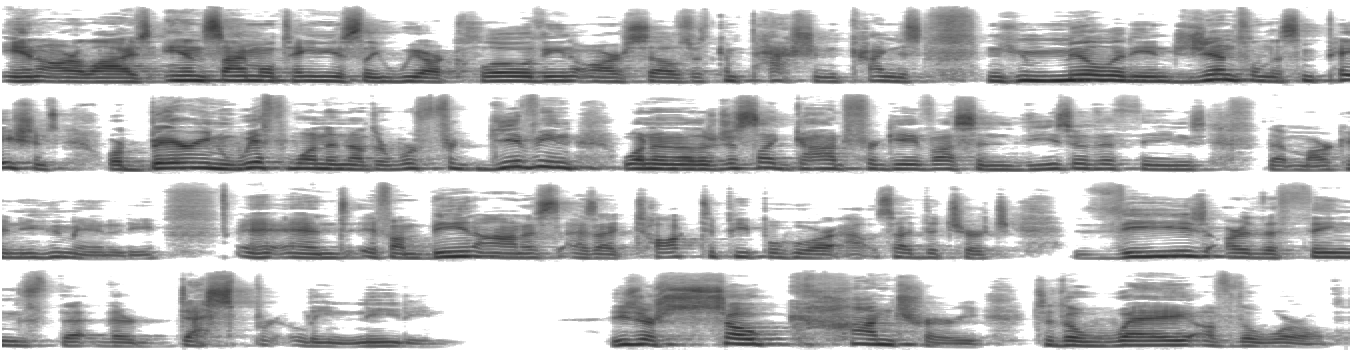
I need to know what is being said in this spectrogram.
in our lives. And simultaneously, we are clothing ourselves with compassion, kindness, and humility, and gentleness, and patience. We're bearing with one another. We're forgiving one another, just like God forgave us. And these are the things that mark a new humanity. And if I'm being honest, as I talk to people who are outside the church, these are the things that they're desperately needing. These are so contrary to the way of the world.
